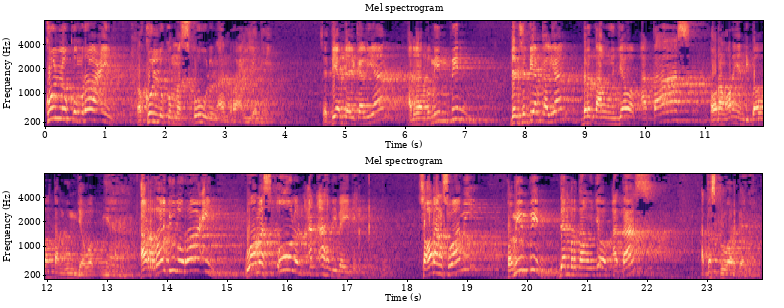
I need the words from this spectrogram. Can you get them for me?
"Kullukum ra'in wa kullukum mas'ulun an ra'iyatih." Setiap dari kalian adalah pemimpin dan setiap kalian bertanggung jawab atas orang-orang yang di bawah tanggung jawabnya. Ar-rajulu ra'in wa mas'ulun an ahli baitih. Seorang suami pemimpin dan bertanggung jawab atas atas keluarganya.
